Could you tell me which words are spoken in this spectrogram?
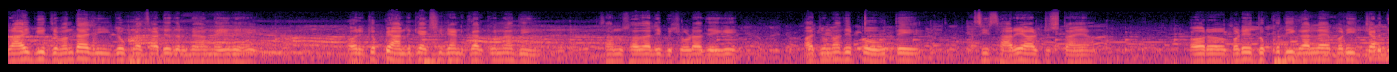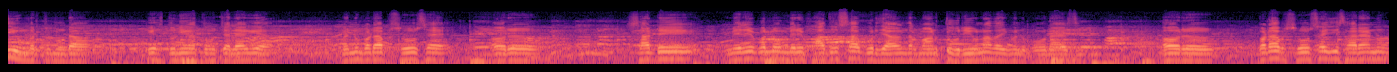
ਰਾਜਵੀਰ ਜਵੰਦਾ ਜੀ, ਜੋ ਕਿ ਸਾਡੇ ਦਰਮਿਆਨ ਨਹੀਂ ਰਹੇ ਔਰ ਇੱਕ ਭਿਆਨਕ ਐਕਸੀਡੈਂਟ ਕਰਕੇ ਉਹਨਾਂ ਦੀ ਸਾਨੂੰ ਸਦਾ ਲਈ ਵਿਛੋੜਾ ਦੇ ਗਏ। ਅੱਜ ਉਹਨਾਂ ਦੇ ਭੋਗ ਤੇ ਅਸੀਂ ਸਾਰੇ ਆਰਟਿਸਟ ਆਏ ਹਾਂ ਔਰ ਬੜੇ ਦੁੱਖ ਦੀ ਗੱਲ ਹੈ, ਬੜੀ ਚੜ੍ਹਦੀ ਉਮਰ 'ਚ ਮੁੰਡਾ ਇਸ ਦੁਨੀਆ ਤੋਂ ਚਲਾ ਗਿਆ। ਮੈਨੂੰ ਬੜਾ ਅਫਸੋਸ ਹੈ ਔਰ ਸਾਡੇ ਮੇਰੇ ਵੱਲੋਂ ਮੇਰੇ ਫਾਦਰ ਸਾਹਿਬ ਗੁਰਦਿਆਲ ਨਿਰਮਾਣ ਧੂਰੀ, ਉਹਨਾਂ ਦਾ ਹੀ ਮੈਨੂੰ ਫੋਨ ਆਇਆ ਸੀ। ਔਰ ਬੜਾ ਅਫਸੋਸ ਹੈ ਜੀ ਸਾਰਿਆਂ ਨੂੰ।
